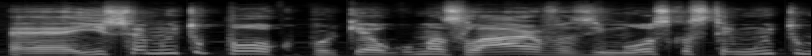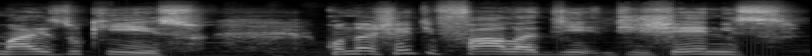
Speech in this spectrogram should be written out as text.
É, isso é muito pouco, porque algumas larvas e moscas têm muito mais do que isso. Quando a gente fala de, de genes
